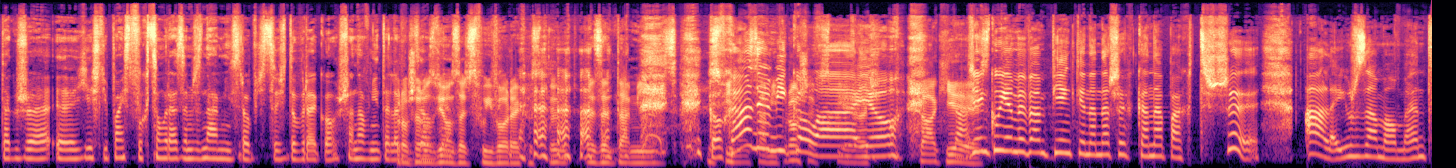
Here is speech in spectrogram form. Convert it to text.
Także e, jeśli Państwo chcą razem z nami zrobić coś dobrego, szanowni telewidzowie. Proszę rozwiązać swój worek z prezentami. Z, z Kochany Mikołaju. Tak jest. Dziękujemy Wam pięknie na naszych kanapach trzy, ale już za moment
